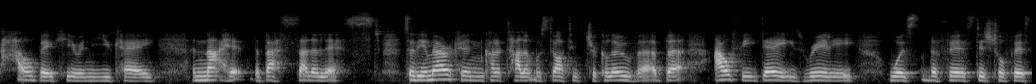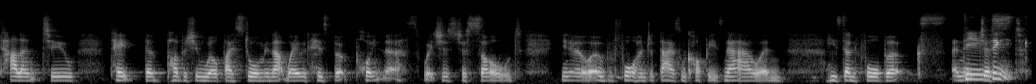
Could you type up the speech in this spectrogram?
Helbig here in the UK, and that hit the bestseller list. So the American kind of talent was starting to trickle over, but Alfie Deyes really was the first digital first talent to take the publishing world by storm in that way with his book Pointless, which has just sold, you know, over 400,000 copies now. And he's done four books. And Do you just... think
